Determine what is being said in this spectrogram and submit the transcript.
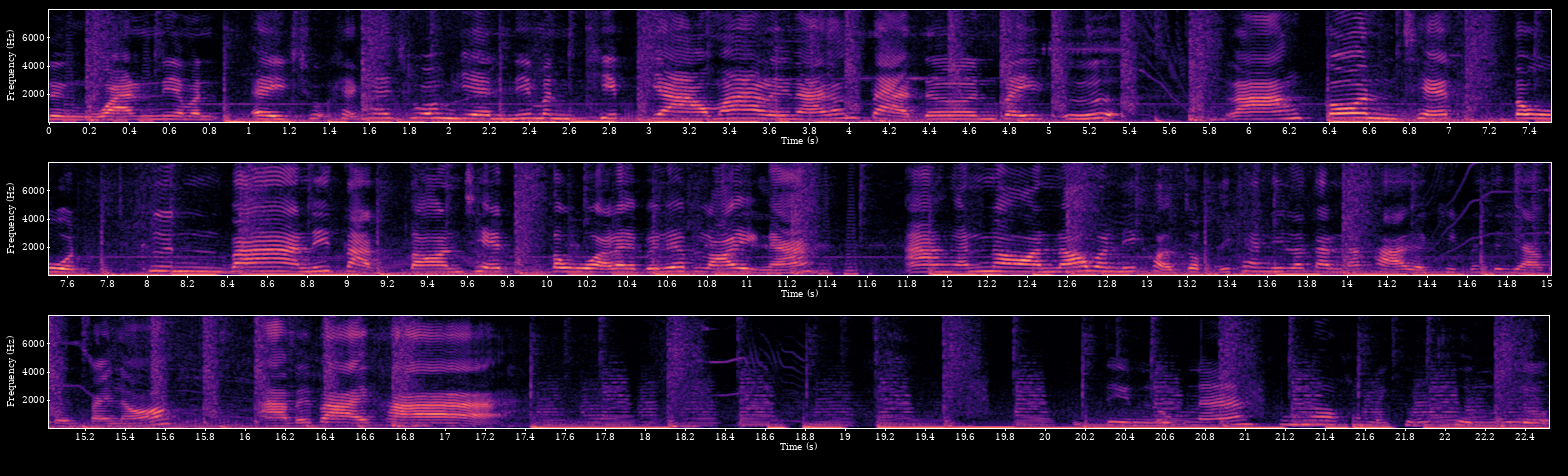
หนึ่งวันเนี่ยมันไอช่วงแค่แค่ช่วงเย็นนี่มันคลิปยาวมากเลยนะ ตั้งแต่เดินไปอื้อล้างก้นเช็ดตูดขึ้นบ้านนี่ตัดตอนเช็ดตัวอะไรไปเรียบร้อยอีกนะ อะงั้นนอนเนาะวันนี้ขอจบที่แค่นี้แล้วกันนะคะเดี๋ยวคลิปมันจะยาวเกินไปเนาะอะบ๊ายบายค่ะตีมลุกนะข้างนอกทำไมครึมๆไม่รู้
